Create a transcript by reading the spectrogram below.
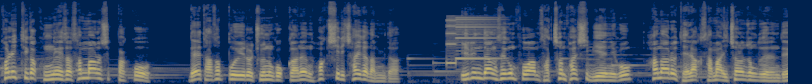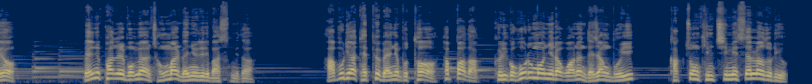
퀄리티가 국내에서 3만원씩 받고 네 다섯 부위를 주는 곳과는 확실히 차이가 납니다. 1인당 세금 포함 4,082엔이고 하나로 대략 42,000원 정도 되는데요. 메뉴판을 보면 정말 메뉴들이 많습니다. 아부리아 대표 메뉴부터 혓바닥 그리고 호르몬이라고 하는 내장 부위, 각종 김치 및 샐러드류,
